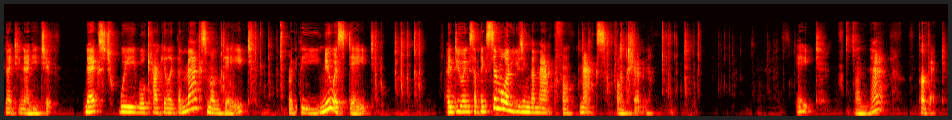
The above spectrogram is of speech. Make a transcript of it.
1992. Next, we will calculate the maximum date, for the newest date by doing something similar using the max, fun max function. Date, run that, perfect.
